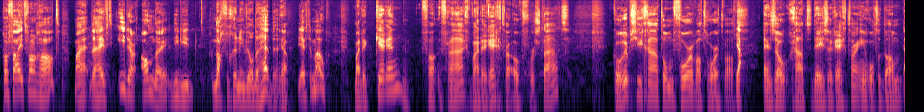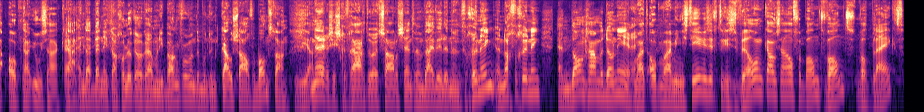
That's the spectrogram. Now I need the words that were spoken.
profijt van gehad. Maar daar heeft ieder ander die die nachtvergunning wilde hebben... Ja. die heeft hem ook. Maar de kernvraag, waar de rechter ook voor staat... corruptie gaat om voor wat hoort wat. Ja. En zo gaat deze rechter in Rotterdam Ja. ook naar uw zaak kijken. Ja, en daar ben ik dan gelukkig ook helemaal niet bang voor. Want er moet een kausaal verband staan. Ja. Nergens is gevraagd door het zalencentrum... wij willen een vergunning, een nachtvergunning... en dan gaan we doneren. Maar het Openbaar Ministerie zegt er is wel een kausaal verband. Want, wat blijkt,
